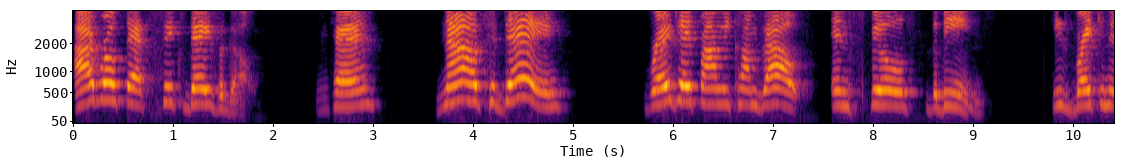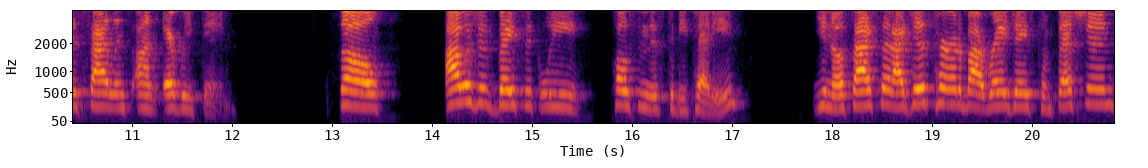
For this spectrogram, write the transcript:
I wrote that six days ago. Okay. Now, today, Ray J finally comes out and spills the beans. He's breaking his silence on everything. So I was just basically posting this to be petty. You know, so I said, I just heard about Ray J's confession.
